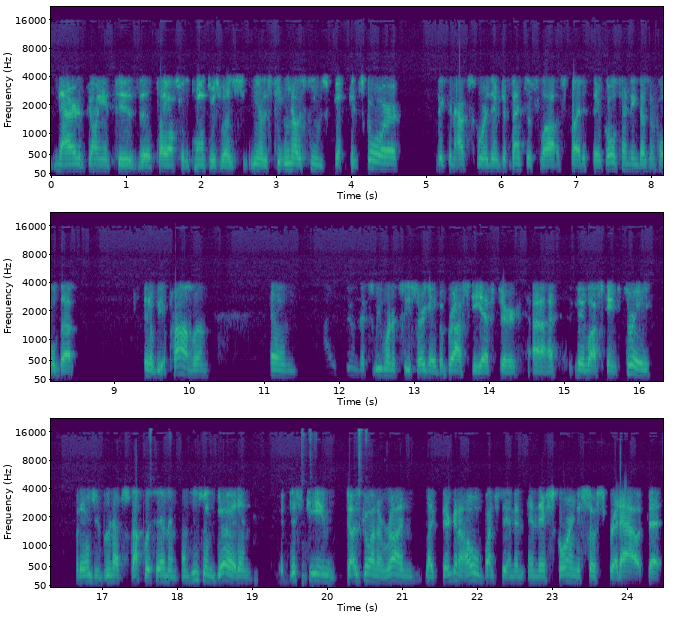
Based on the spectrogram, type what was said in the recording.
narrative going into the playoffs for the Panthers was you know this team you know this team can score, they can outscore their defensive flaws, but if their goaltending doesn't hold up, it'll be a problem. And I assume that we to see Sergei Bobrovsky after uh, they lost Game Three, but Andrew Brunette stuck with him, and, and he's been good. And if this team does go on a run, like they're going to owe a bunch to him, and, and, their scoring is so spread out that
